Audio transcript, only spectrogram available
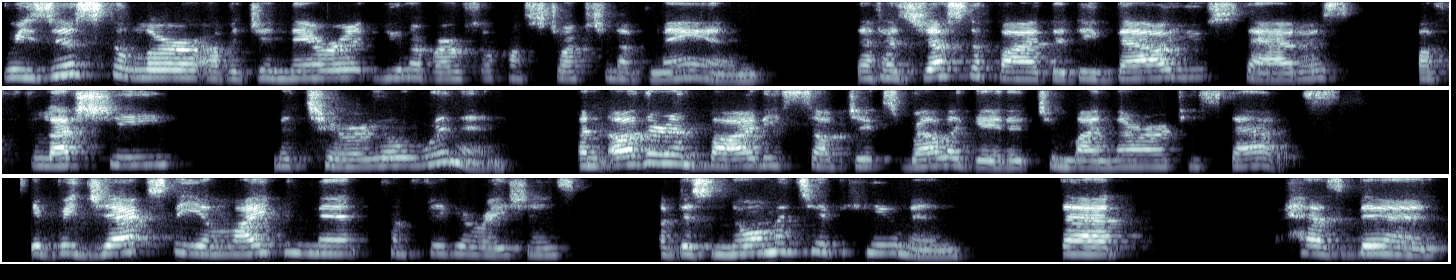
resists the lure of a generic universal construction of man that has justified the devalued status of fleshy material women and other embodied subjects relegated to minority status. It rejects the Enlightenment configurations of this normative human that has been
